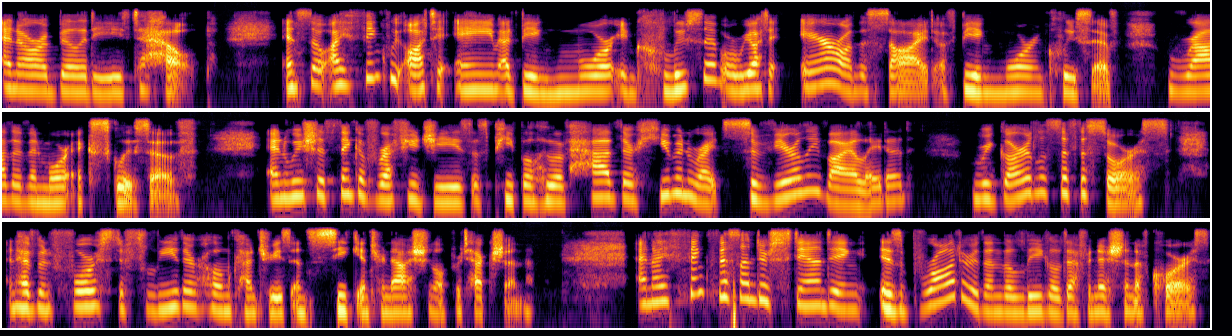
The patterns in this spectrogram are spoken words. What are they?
and our ability to help. And so I think we ought to aim at being more inclusive, or we ought to err on the side of being more inclusive rather than more exclusive. And we should think of refugees as people who have had their human rights severely violated, regardless of the source, and have been forced to flee their home countries and seek international protection. And I think this understanding is broader than the legal definition, of course,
